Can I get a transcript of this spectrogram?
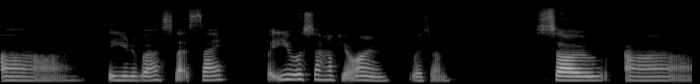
uh, the universe, let's say, but you also have your own rhythm. So, uh,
